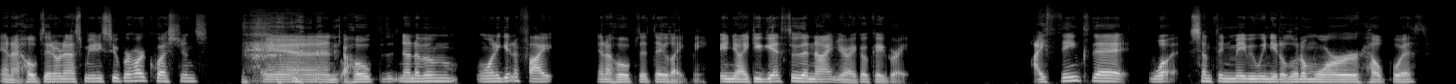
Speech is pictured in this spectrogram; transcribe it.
and I hope they don't ask me any super hard questions. and I hope that none of them want to get in a fight and I hope that they like me. And you're like, you get through the night and you're like, okay, great. I think that what something maybe we need a little more help with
